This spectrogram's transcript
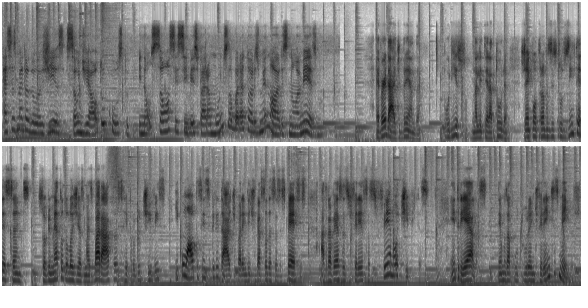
essas metodologias são de alto custo e não são acessíveis para muitos laboratórios menores, não é mesmo? É verdade, Brenda. Por isso, na literatura, já encontramos estudos interessantes sobre metodologias mais baratas, reprodutíveis e com alta sensibilidade para a identificação dessas espécies através das diferenças fenotípicas. Entre elas, temos a cultura em diferentes meios,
